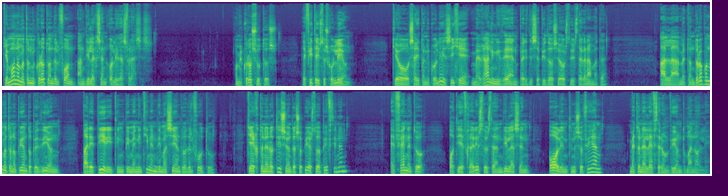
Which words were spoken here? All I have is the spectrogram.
και μόνο με τον μικρό του αδελφόν αντίλαξαν ολίγας φράσεις. Ο μικρός ούτως εφήτα εις το σχολείο και ο Σαϊτονικολής είχε μεγάλη ιδέα περί της επιδόσεώς του εις τα γράμματα, αλλά με τον τρόπο με τον οποίο το παιδίον παρετήρει την ποιμενική ενδυμασία του αδελφού του, και εκ των ερωτήσεων τα οποία του απίφθηνεν, εφαίνεται ότι ευχαρίστως θα αντίλασεν όλην την σοφίαν με τον ελεύθερον βίον του Μανώλη.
